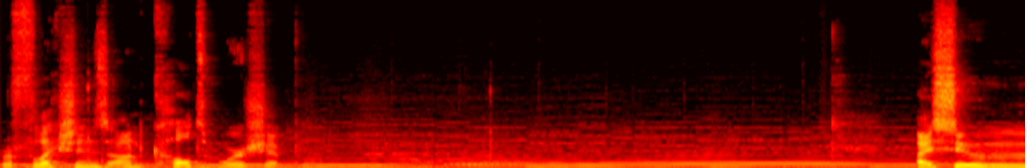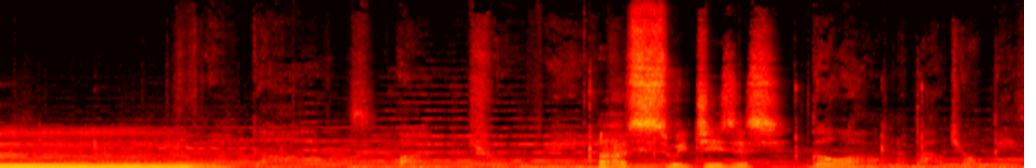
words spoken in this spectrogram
Reflections on Cult Worship. I assume. Three gods, one true faith. Oh, sweet Jesus. Go on about your business.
